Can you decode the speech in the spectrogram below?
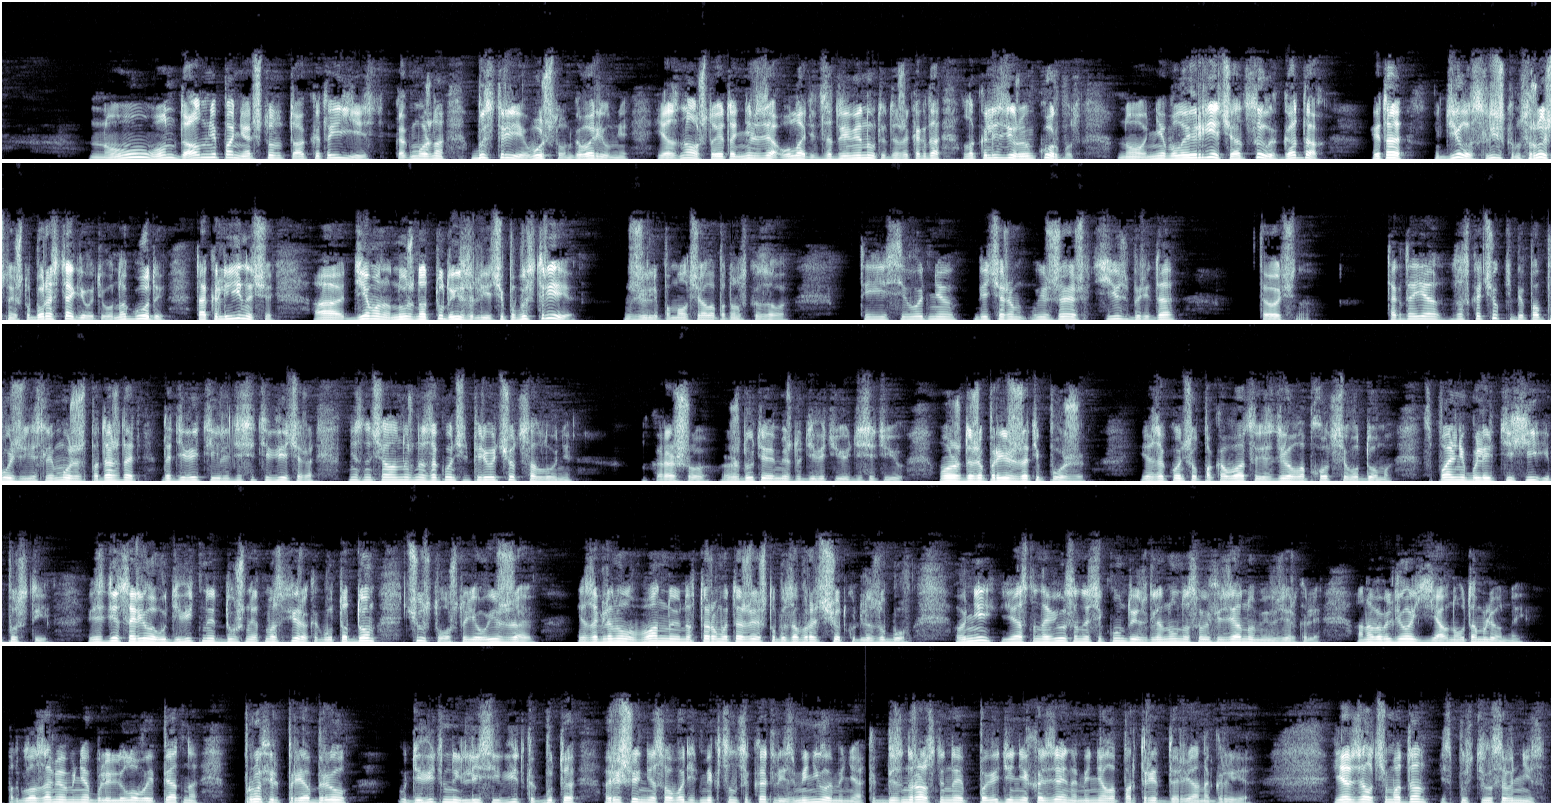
Ну, он дал мне понять, что так это и есть. Как можно быстрее, вот что он говорил мне. Я знал, что это нельзя уладить за две минуты, даже когда локализируем корпус. Но не было и речи о целых годах. Это дело слишком срочное, чтобы растягивать его на годы. Так или иначе, а демона нужно оттуда извлечь и побыстрее. Джилли помолчала, потом сказала. Ты сегодня вечером уезжаешь в Тьюсбери, да? Точно. Тогда я заскочу к тебе попозже, если можешь подождать до девяти или десяти вечера. Мне сначала нужно закончить переучет в салоне. Хорошо, жду тебя между девятью и десятью. Можешь даже приезжать и позже. Я закончил паковаться и сделал обход всего дома. Спальни были тихие и пусты. Везде царила удивительная душная атмосфера, как будто дом чувствовал, что я уезжаю. Я заглянул в ванную на втором этаже, чтобы забрать щетку для зубов. В ней я остановился на секунду и взглянул на свою физиономию в зеркале. Она выглядела явно утомленной. Под глазами у меня были лиловые пятна, профиль приобрел удивительный лисий вид, как будто решение освободить Мекцинцикатли изменило меня, как безнравственное поведение хозяина меняло портрет Дариана Грея. Я взял чемодан и спустился вниз.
